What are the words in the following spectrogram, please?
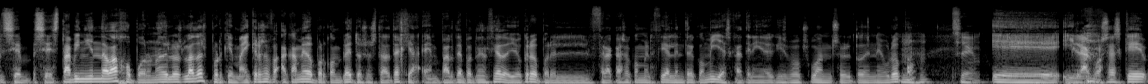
se, se está viniendo abajo por uno de los lados porque Microsoft ha cambiado por completo su estrategia, en parte potenciado yo creo por el fracaso comercial entre comillas que ha tenido Xbox One, sobre todo en Europa. Sí. Eh, y la cosa es que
